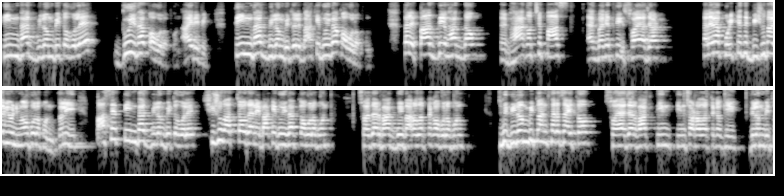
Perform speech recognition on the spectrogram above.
তিন ভাগ বিলম্বিত হলে দুই ভাগ অবলোপন আই রিপিট তিন ভাগ বিলম্বিত বাকি দুই ভাগ অবলোপন। তাহলে পাঁচ দিয়ে ভাগ দাও, তাহলে ভাগ হচ্ছে পাঁচ, এক ভাগে ছয় হাজার। তাহলে এবার পরীক্ষাতে বিশদায় বিবরণী অবলোপন, তাহলে পাঁচের তিন ভাগ বিলম্বিত হলে শিশু বাচ্চাও জানে বাকি দুই ভাগ কি অবলোপন, ছয় হাজার ভাগ দুই, বারো হাজার টাকা অবলোপন। যদি বিলম্বিত আনসারে চাইতো, ছয় হাজার ভাগ তিন তিন আট হাজার টাকা কি বিলম্বিত?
